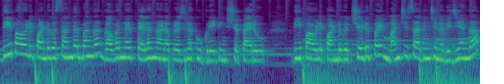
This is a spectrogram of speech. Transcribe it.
దీపావళి పండుగ సందర్భంగా గవర్నర్ తెలంగాణ ప్రజలకు గ్రీటింగ్స్ చెప్పారు. దీపావళి పండుగ చెడుపై మంచి సాధించిన విజయంగా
